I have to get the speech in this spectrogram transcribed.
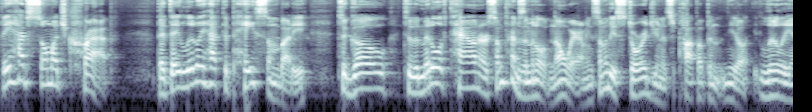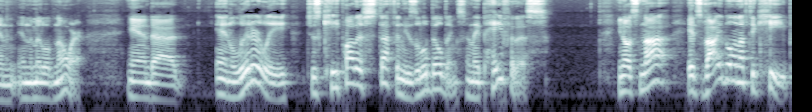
they have so much crap that they literally have to pay somebody to go to the middle of town or sometimes the middle of nowhere. I mean, some of these storage units pop up in you know literally in, in the middle of nowhere, and uh, and literally just keep all their stuff in these little buildings, and they pay for this. You know, it's not it's valuable enough to keep,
